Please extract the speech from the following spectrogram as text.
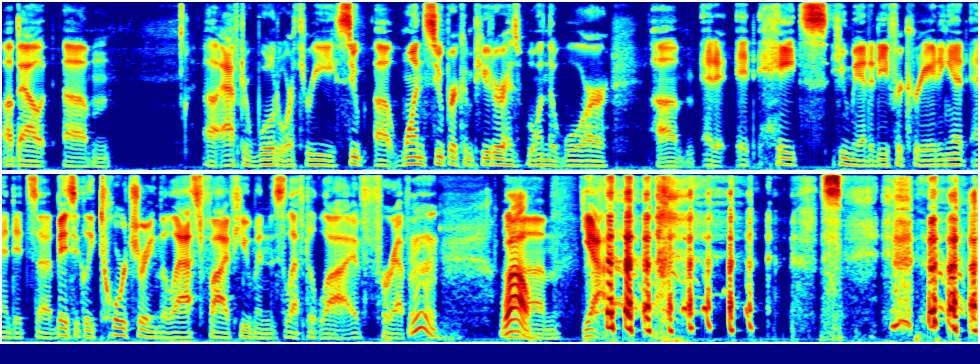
about um, uh, after World War Three, su- uh, one supercomputer has won the war. Um, and it, it hates humanity for creating it, and it's uh, basically torturing the last five humans left alive forever. it. Wow. Um, yeah.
